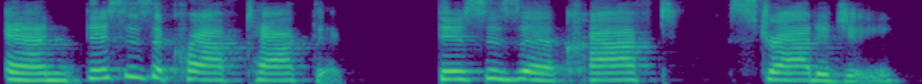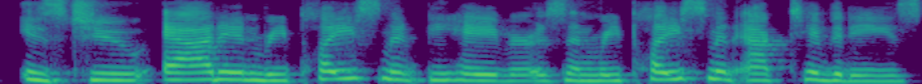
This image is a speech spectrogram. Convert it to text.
And this is a craft tactic. This is a craft strategy is to add in replacement behaviors and replacement activities.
